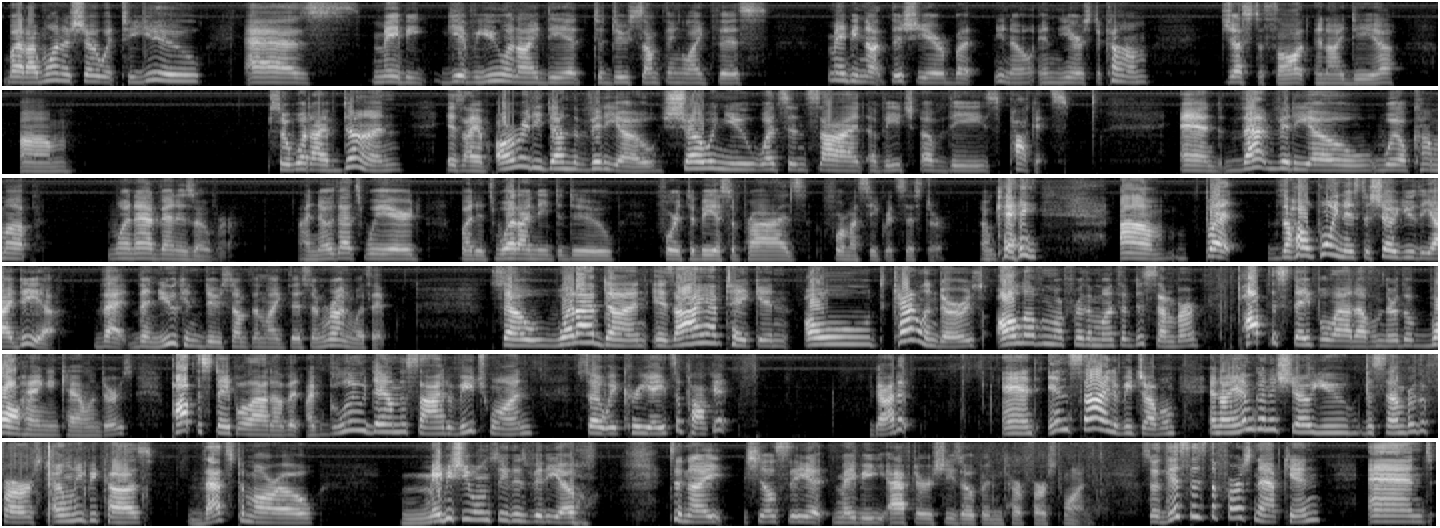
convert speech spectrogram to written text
but I want to show it to you as maybe give you an idea to do something like this. Maybe not this year, but you know, in years to come. Just a thought, an idea. Um, so what I've done is I have already done the video showing you what's inside of each of these pockets. And that video will come up when Advent is over. I know that's weird, but it's what I need to do for it to be a surprise for my secret sister. Okay? Um, but the whole point is to show you the idea that then you can do something like this and run with it. So what I've done is I have taken old calendars, all of them are for the month of December, pop the staple out of them, they're the wall hanging calendars, pop the staple out of it, I've glued down the side of each one so it creates a pocket, got it? And inside of each of them, and I am going to show you December the 1st only because that's tomorrow. Maybe she won't see this video tonight. She'll see it maybe after she's opened her first one. So this is the first napkin. And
